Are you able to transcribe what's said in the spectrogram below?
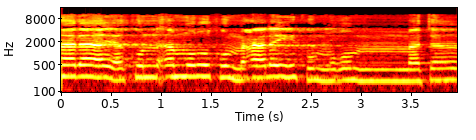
لا يكن أمركم عليكم غمة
